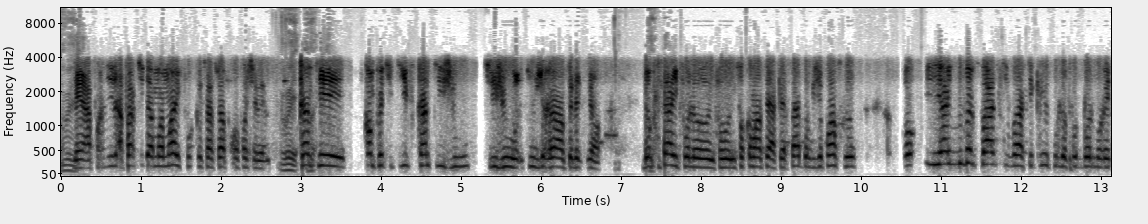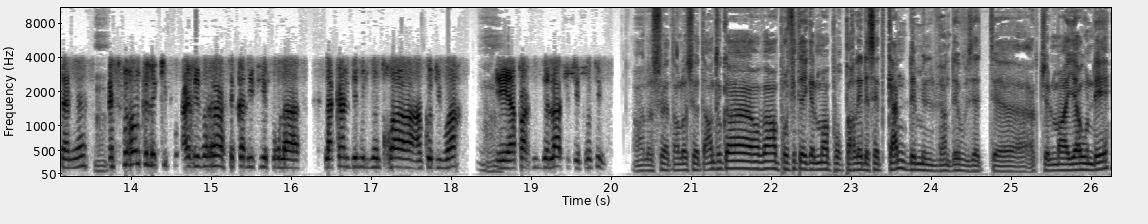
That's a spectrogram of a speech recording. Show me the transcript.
Oui. Mais à partir, à partir d'un moment, il faut que ça soit professionnel. Oui. Quand tu es compétitif, quand tu joues, tu joues, tu joueras en sélection. Donc ça, il faut, le, il, faut, il faut commencer à faire ça. Donc je pense que oh, il y a une nouvelle page qui va s'écrire pour le football mauritanien. Mhm. Espérons que l'équipe arrivera à se qualifier pour la, la CAN 2023 en Côte d'Ivoire. Mhm. Et à partir de là, tout est possible. On le souhaite, on le souhaite. En tout cas, on va en profiter également pour parler de cette Cannes 2022. Vous êtes euh, actuellement à Yaoundé,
